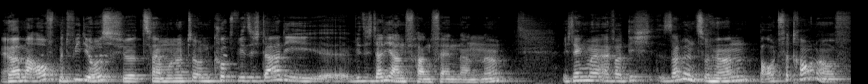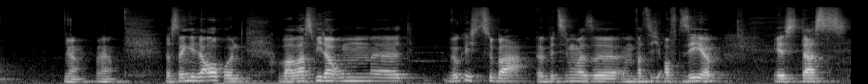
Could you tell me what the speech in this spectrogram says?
Ja. Hör mal auf mit Videos für zwei Monate und guck, wie sich da die, äh, wie sich da die Anfragen verändern. Mhm. Ne? Ich denke mal, einfach dich sammeln zu hören, baut Vertrauen auf. Ja, ja. Das denke ich auch. Und aber was wiederum äh, wirklich zu be äh, beziehungsweise äh, was ich oft sehe, ist, dass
